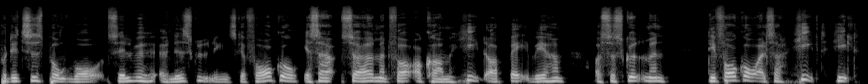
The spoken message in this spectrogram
på det tidspunkt, hvor selve øh, nedskydningen skal foregå, ja, så sørgede man for at komme helt op bag ved ham, og så skød man. Det foregår altså helt, helt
